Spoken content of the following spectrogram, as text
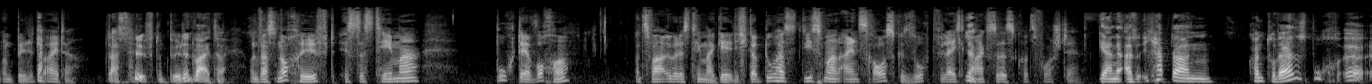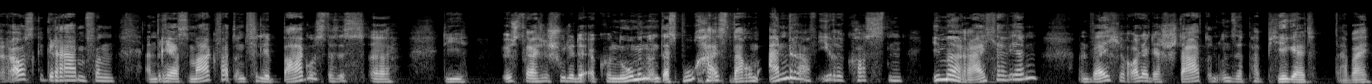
und bildet ja, weiter. Das hilft und bildet weiter. Und was noch hilft, ist das Thema Buch der Woche. Und zwar über das Thema Geld. Ich glaube, du hast diesmal eins rausgesucht. Vielleicht ja. magst du das kurz vorstellen. Gerne. Also ich habe da ein kontroverses Buch äh, rausgegraben von Andreas Marquardt und Philipp Bagus. Das ist äh, die österreichische Schule der Ökonomen und das Buch heißt, warum andere auf ihre Kosten immer reicher werden und welche Rolle der Staat und unser Papiergeld dabei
